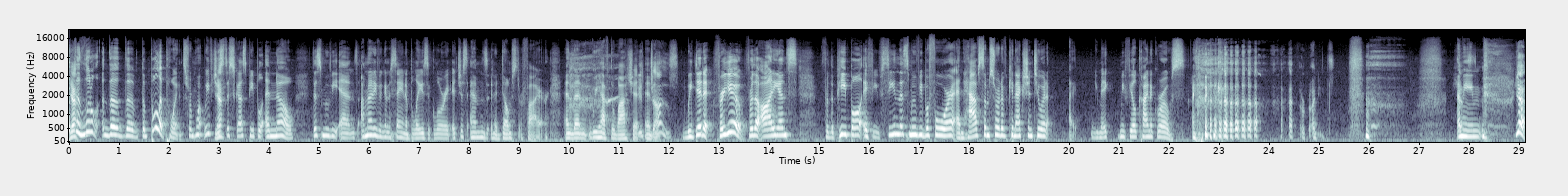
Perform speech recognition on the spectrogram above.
get Yeah. the little the the the bullet points from what we've just Yeah. discussed, people, and no. This movie ends. I'm not even going to say in a blaze of glory. It just ends in a dumpster fire, and then we have to watch it. It and does. we did it for you, for the audience, for the people. If you've seen this movie before and have some sort of connection to it, I, you make me feel kind of gross. I think. Right. I mean, Yeah,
